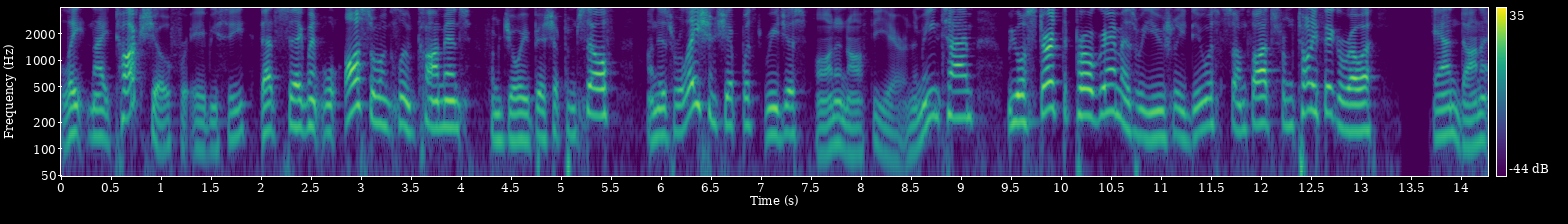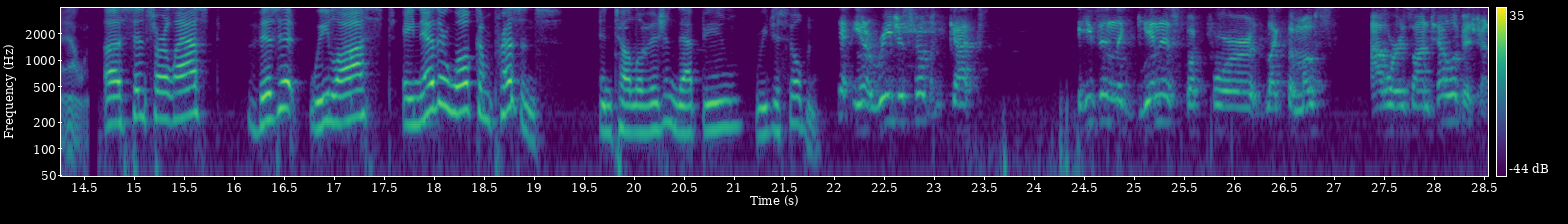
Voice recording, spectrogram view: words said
late night talk show for ABC. That segment will also include comments from Joey Bishop himself on his relationship with Regis on and off the air. In the meantime, we will start the program as we usually do with some thoughts from Tony Figueroa and Donna Allen. Uh, since our last visit, we lost another welcome presence in television, that being Regis Philbin. Yeah, you know, Regis Philbin got, he's in the Guinness book for like the most hours on television.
